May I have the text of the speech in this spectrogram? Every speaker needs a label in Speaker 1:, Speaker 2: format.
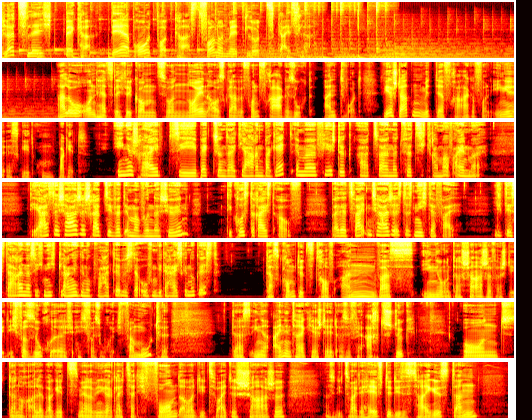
Speaker 1: Plötzlich Bäcker, der Brotpodcast von und mit Lutz Geißler. Hallo und herzlich willkommen zur neuen Ausgabe von Frage sucht Antwort. Wir starten mit der Frage von Inge. Es geht um Baguette.
Speaker 2: Inge schreibt, sie bäckt schon seit Jahren Baguette, immer vier Stück a 240 Gramm auf einmal. Die erste Charge, schreibt sie, wird immer wunderschön, die Kruste reißt auf. Bei der zweiten Charge ist das nicht der Fall. Liegt es daran, dass ich nicht lange genug warte, bis der Ofen wieder heiß genug ist?
Speaker 1: Das kommt jetzt drauf an, was Inge unter Charge versteht. Ich versuche, ich, ich versuche, ich vermute, dass Inge einen Teig herstellt, also für acht Stück und dann noch alle Baguettes mehr oder weniger gleichzeitig formt, aber die zweite Charge, also die zweite Hälfte dieses Teiges dann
